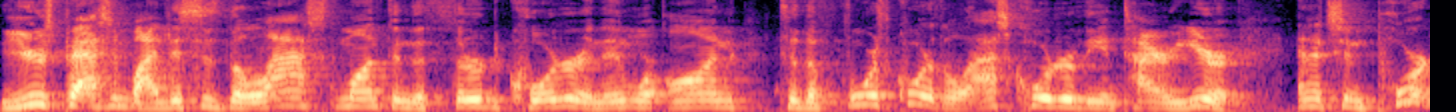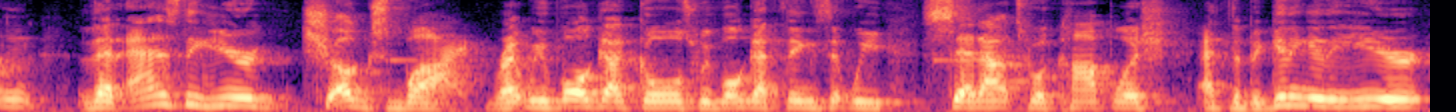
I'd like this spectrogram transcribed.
Years passing by. This is the last month in the third quarter, and then we're on to the fourth quarter, the last quarter of the entire year. And it's important that as the year chugs by, right? We've all got goals, we've all got things that we set out to accomplish at the beginning of the year.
